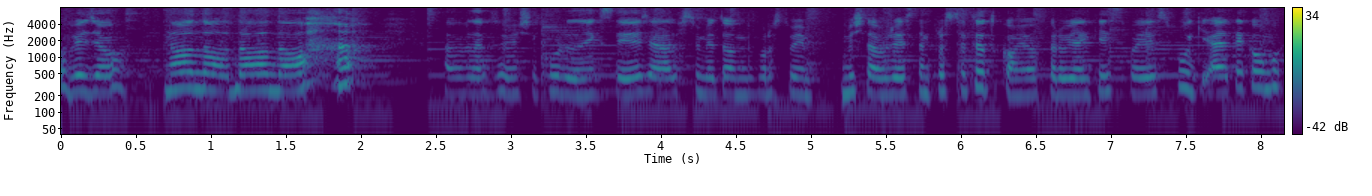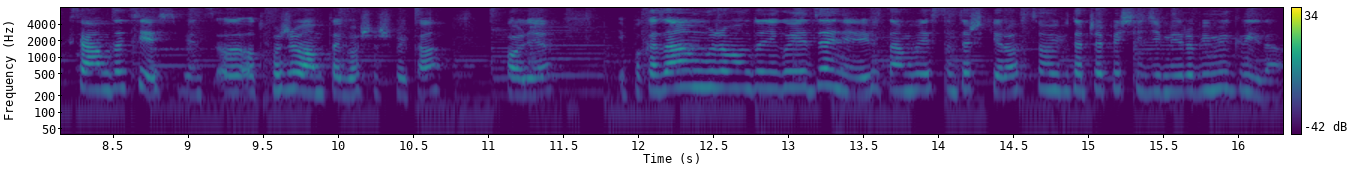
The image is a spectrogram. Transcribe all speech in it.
Powiedział, no, no, no, no. A tak sobie myślę, kurde, nie chcę jeść, ale w sumie to on po prostu myślał, że jestem prostytutką i oferuję jakieś swoje usługi, ale mu chciałam dać jeść, więc otworzyłam tego szaszłyka, folię i pokazałam mu, że mam do niego jedzenie i że tam jestem też kierowcą i w naczepie siedzimy i robimy grilla.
